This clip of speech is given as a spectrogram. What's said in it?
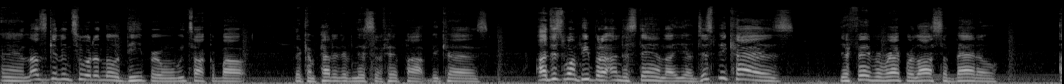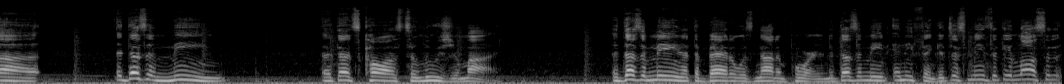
and let's get into it a little deeper when we talk about the competitiveness of hip hop because I just want people to understand like yo, just because your favorite rapper lost a battle, uh, it doesn't mean that that's cause to lose your mind. It doesn't mean that the battle was not important. It doesn't mean anything. It just means that they lost it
